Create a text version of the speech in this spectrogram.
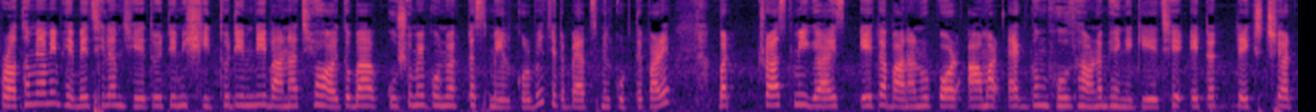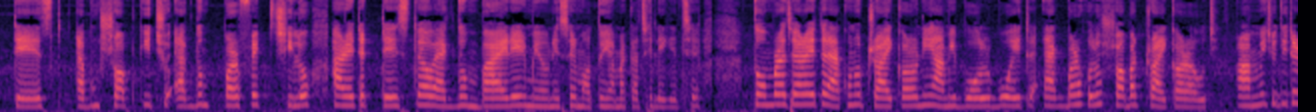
প্রথমে আমি ভেবেছিলাম যেহেতু এটি আমি সিদ্ধ ডিম দিয়ে বানাচ্ছি হয়তো বা কুসুমের কোনো একটা স্মেল করবে, যেটা ব্যাড স্মেল করতে পারে। বাট ট্রাস্ট মি গাইস এটা বানানোর পর আমার একদম ভুল ধারণা ভেঙে গিয়েছে। এটার টেক্সচার টেস্ট এবং সব কিছু একদম পারফেক্ট ছিল আর এটার টেস্টটাও একদম বাইরের মেয়নিসের মতোই আমার কাছে লেগেছে। তোমরা যারা এটা এখনও ট্রাই করনি, আমি বলব এটা একবার হলেও সবার ট্রাই করা উচিত। আমি যদি এটা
